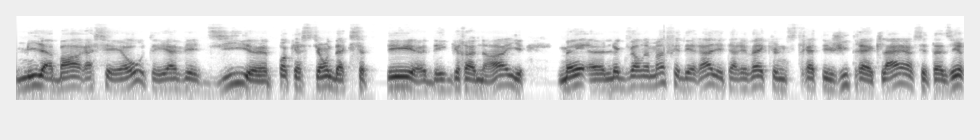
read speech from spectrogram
mis la barre assez haute et avait dit pas question d'accepter des grenailles. Mais le gouvernement fédéral est arrivé avec une stratégie très claire, c'est-à-dire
